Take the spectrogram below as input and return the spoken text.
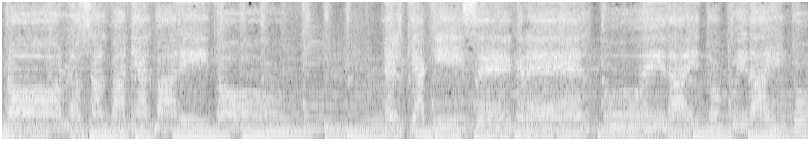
no lo salva ni Alvarito. El que aquí se cree el cuidadito, cuidadito,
